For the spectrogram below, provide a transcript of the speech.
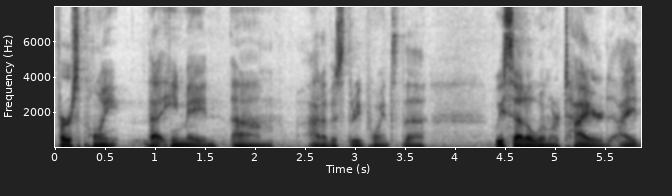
first point that he made um, out of his three points, the we settle when we're tired. I,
